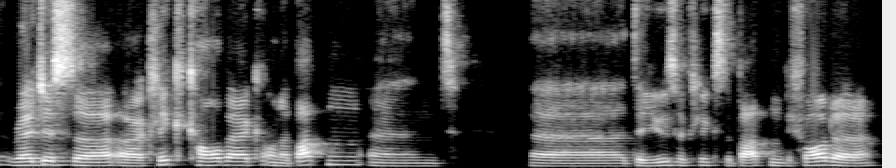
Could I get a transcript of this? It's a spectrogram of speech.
register a click callback on a button and uh, the user clicks the button before the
